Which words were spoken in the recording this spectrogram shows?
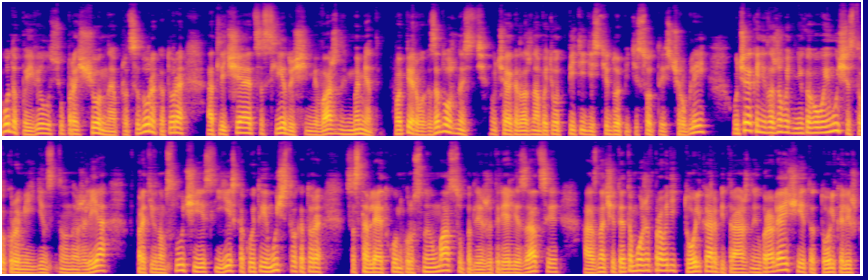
года появилась упрощенная процедура, которая отличается следующими важными моментами. Во-первых, задолженность у человека должна быть от 50 до 500 тысяч рублей. У человека не должно быть никакого имущества, кроме единственного жилья. Противном случае, если есть какое-то имущество, которое составляет конкурсную массу, подлежит реализации, а значит это может проводить только арбитражный управляющий, это только лишь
